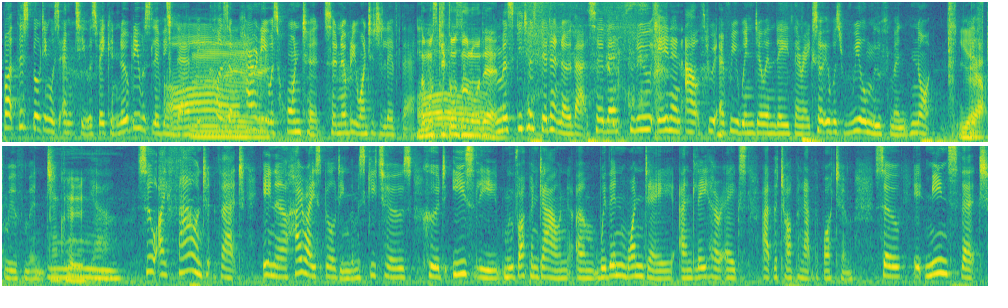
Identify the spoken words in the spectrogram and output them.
But this building was empty, it was vacant. Nobody was living there ah. because apparently it was haunted, so nobody wanted to live there. the mosquitoes don't know that. The Mosquitoes didn't know that, so they flew in and out through every window and laid their eggs. So it was real movement, not Yeah. lift movement. Okay. Yeah. So I found that in a high-rise building, the mosquitoes could easily move up and down um, within one day and lay her eggs at the top and at the bottom. So it means that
